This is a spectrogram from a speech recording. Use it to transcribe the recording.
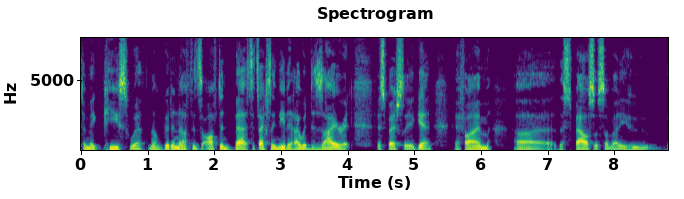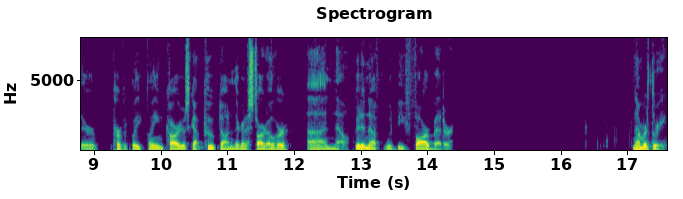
to make peace with no good enough is often best. It's actually needed. I would desire it. Especially again if i'm uh, the spouse of somebody who their perfectly clean car just got pooped on and they're going to start over uh, no. Good enough would be far better. Number three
